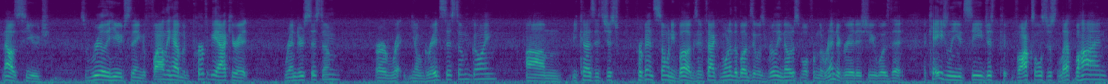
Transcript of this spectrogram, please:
And that was huge. It's a really huge thing to finally have a perfectly accurate render system or you know grid system going um, because it just prevents so many bugs. In fact, one of the bugs that was really noticeable from the render grid issue was that occasionally you'd see just voxels just left behind.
